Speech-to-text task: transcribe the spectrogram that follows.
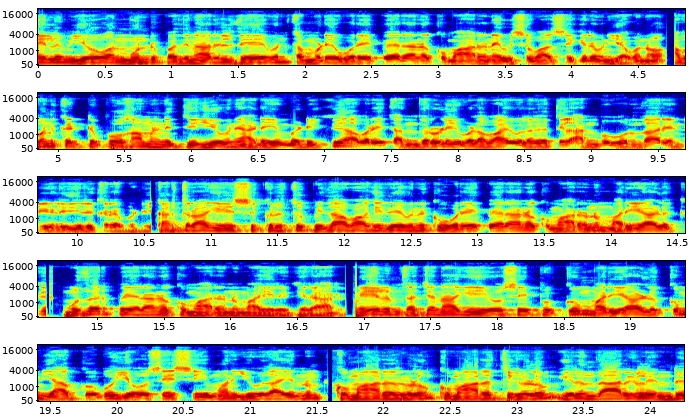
மேலும் யோவான் மூன்று பதினாறில் தேவன் தம்முடைய ஒரே பேரான குமாரனை விசுவாசிக்கிறவன் எவனோ அவன் கெட்டு போகாமல் நித்திய ஜீவனை அடையும்படிக்கு அவரை தந்தருள் இவ்வளவாய் உலகத்தில் அன்பு கூர்ந்தார் என்று எழுதியிருக்கிறபடி. கர்த்தராக இயேசு கிறிஸ்து பிதாவாகி தேவனுக்கு ஒரே பேரான குமாரனும் மரியாளுக்கு முதற் பேரான குமாரனுமாயிருக்கிறார். மேலும் தச்சனாகிய யோசேப்புக்கும் மரியாளுக்கும் யாக்கோபு யோசே சீமோன் யூதா என்னும் குமாரர்களும் குமாரத்திகளும் இருந்தார்கள் என்று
